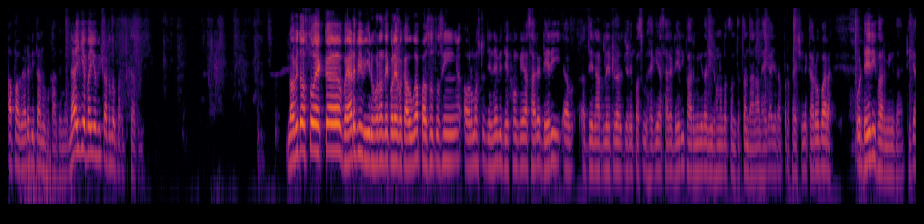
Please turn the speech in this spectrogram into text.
ਆਪਾਂ ਵੈੜ ਵੀ ਤੁਹਾਨੂੰ ਵਿਖਾ ਦਿੰਦੇ ਹਾਂ। ਲੈ ਆਈਏ ਬਾਈ, ਉਹ ਵੀ ਕੱਢ ਲਓ ਪਰਦ ਕਰ ਲਈ ਲਓ ਵੀ ਦੋਸਤੋ, ਇੱਕ ਵੈੜ ਵੀ ਵੀਰ ਹੋਰਾਂ ਦੇ ਕੋਲੇ ਵਿਕਾਊਗਾ। ਪਸ਼ੂ ਤੁਸੀਂ ਆਲਮੋਸਟ ਜਿੰਨੇ ਵੀ ਦੇਖੋਗੇ, ਆ ਸਾਰੇ ਡੇਰੀ ਦੇ ਨਾਲ ਰਿਲੇਟਡ ਜਿਹੜੇ ਪਸ਼ੂ ਹੈਗੇ ਆ, ਸਾਰੇ ਡੇਰੀ ਫਾਰਮਿੰਗ ਦਾ ਵੀਰ ਹੋਰਾਂ ਦਾ ਧੰਦ- ਧੰਦਾ ਨਾਲ ਹੈਗਾ, ਜਿਹੜਾ ਪ੍ਰੋਫੈਸ਼ਨ ਕਾਰੋਬਾਰ, ਉਹ ਡੇਰੀ ਫਾਰਮਿੰਗ ਦਾ ਠੀਕ ਆ?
